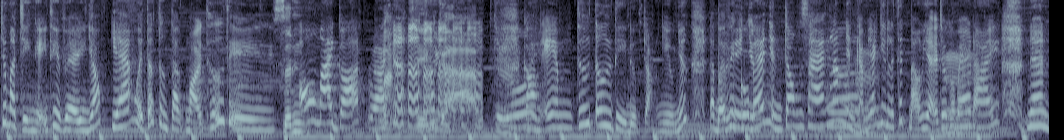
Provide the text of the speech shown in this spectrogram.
Chứ mà chị nghĩ thì về dốc dáng về tất tần tật mọi thứ thì xinh. Oh my god right. Mặt thiện cảm còn em thứ tư thì được chọn nhiều nhất là bởi vì cô nhìn- bé nhìn trong sáng lắm nhìn cảm giác như là thích bảo vệ cho cô bé đấy. Nên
